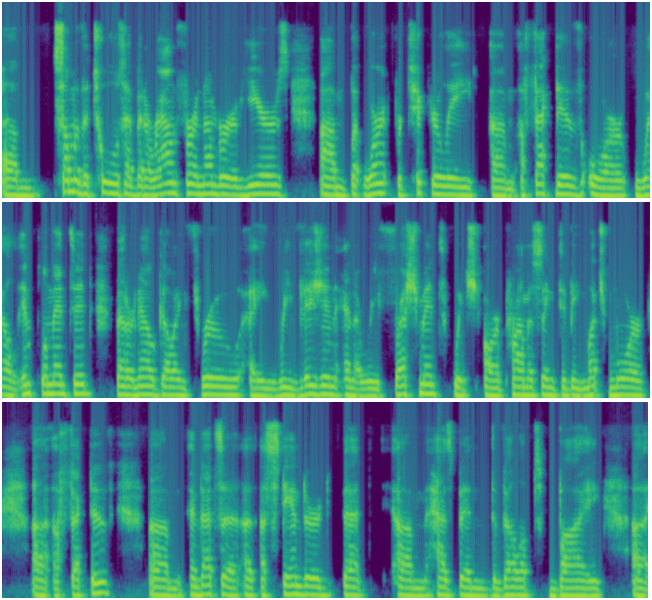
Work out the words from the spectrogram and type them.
Um, some of the tools have been around for a number of years, um, but weren't particularly um, effective or well implemented, that are now going through a revision and a refreshment, which are promising to be much more uh, effective. Um, and that's a, a, a standard that um, has been developed by uh,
